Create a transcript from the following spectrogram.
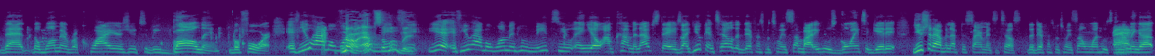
that the woman requires you to be balling before. If you have a woman, No, who meets absolutely. you- yeah. If you have a woman who meets you and yo, I'm coming up stage, like you can tell the difference between somebody who's going to get it. You should have enough discernment to tell the difference between someone who's coming up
